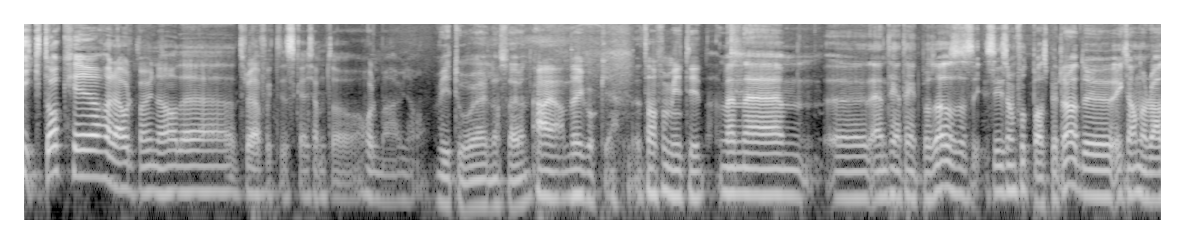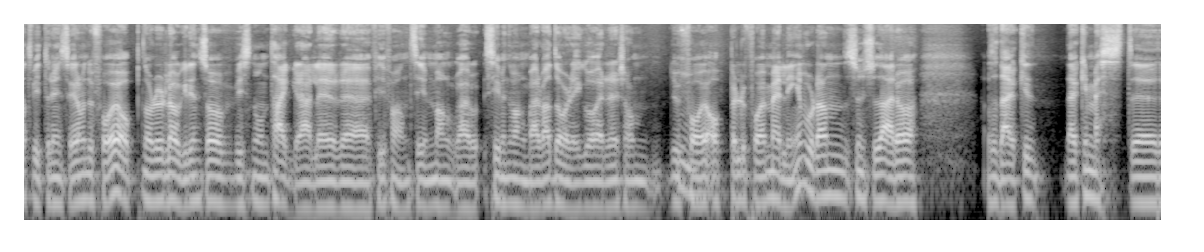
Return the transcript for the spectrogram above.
TikTok eh, har jeg holdt meg unna, og det tror jeg faktisk jeg kommer til å holde meg unna. Vi to, Lars Øyvind. Ja, ja, det går ikke. Det tar for mye tid. Men eh, eh, en ting jeg tenkte på så, altså, si, si som fotballspiller, da, du, ikke sant, når du har Twitter og Instagram, du får jo opp når du logger inn, så hvis noen tagger deg eller eh, fy faen, Simen Wangberg, Simen Wangberg var dårlig i går, eller sånn, du får jo opp eller du får jo meldinger. Hvordan syns du det er å Altså, det er jo ikke det er ikke mest eh,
